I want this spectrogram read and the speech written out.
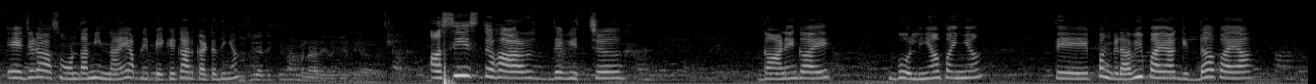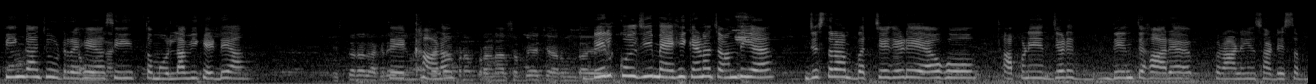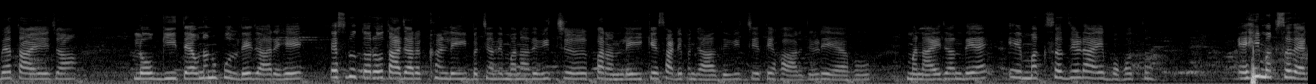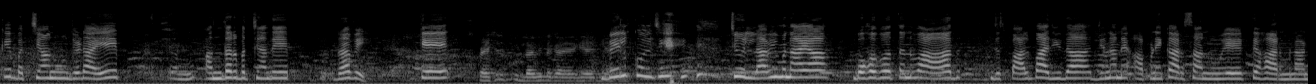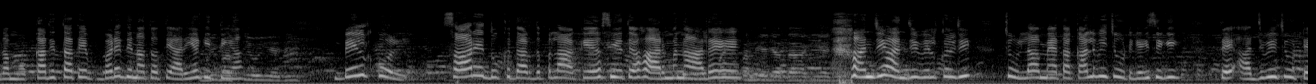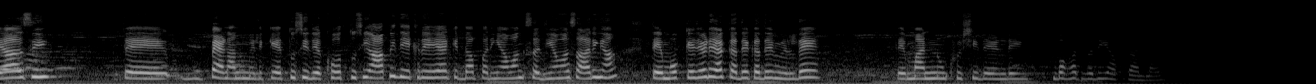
ਇਹ ਜਿਹੜਾ ਸੌਣ ਦਾ ਮਹੀਨਾ ਹੈ ਆਪਣੇ ਪੇਕੇ ਘਰ ਕੱਟਦੀਆਂ। ਤੁਸੀਂ ਅੱਜ ਕਿਵੇਂ ਮਨਾ ਰਹੇ ਹੋ ਜੀ ਇਹ ਤਿਉਹਾਰ? ਅਸੀਂ ਇਸ ਤਿਉਹਾਰ ਦੇ ਵਿੱਚ ਗਾਣੇ ਗਾਏ ਬੋਲੀਆਂ ਪਾਈਆਂ ਤੇ ਭੰਗੜਾ ਵੀ ਪਾਇਆ ਗਿੱਧਾ ਪਾਇਆ। ਪਿੰਗਾ ਝੂਟ ਰਹੇ ਅਸੀਂ ਤਮੋਲਾ ਵੀ ਖੇਡਿਆ। ਇਸ ਤਰ੍ਹਾਂ ਲੱਗ ਤੇ ਰਿਹਾ ਖਾਣਾ- ਆਪਣਾ ਪੁਰਾਣਾ ਸੱਭਿਆਚਾਰ ਹੁੰਦਾ ਹੈ। ਬਿਲਕੁਲ ਜੀ ਮੈਂ ਇਹੀ ਕਹਿਣਾ ਚਾਹੁੰਦੀ ਹੈ ਜਿਸ ਤਰ੍ਹਾਂ ਬੱਚੇ ਜਿਹੜੇ ਆ ਉਹ ਆਪਣੇ ਜਿਹੜੇ ਦਿਨ ਤਿਉਹਾਰ ਹੈ ਪੁਰਾਣੇ ਸਾਡੇ ਸੱਭਿਅਤਾ ਹੈ ਜਾਂ ਲੋਕ ਗੀਤ ਹੈ ਉਹਨਾਂ ਨੂੰ ਭੁੱਲਦੇ ਜਾ ਰਹੇ। ਇਸ ਨੂੰ ਤਰੋ ਤਾਜ਼ਾ ਰੱਖਣ ਲਈ ਬੱਚਿਆਂ ਦੇ ਮਨਾਂ ਦੇ ਵਿੱਚ ਭਰਨ ਲਈ ਕਿ ਸਾਡੇ ਪੰਜਾਬ ਦੇ ਵਿੱਚ ਇਹ ਤਿਉਹਾਰ ਜਿਹੜੇ ਆ ਉਹ ਮਨਾਏ ਜਾਂਦੇ ਆ। ਇਹ ਮਕਸਦ ਜਿਹੜਾ ਹੈ ਬਹੁਤ ਇਹੀ ਮਕਸਦ ਹੈ ਕਿ ਬੱਚਿਆਂ ਨੂੰ ਜਿਹੜਾ ਇਹ ਅੰਦਰ ਬੱਚਿਆਂ ਦੇ ਰਵੇ ਕਿ ਸਪੈਸ਼ਲ ਝੂਲਾ ਵੀ ਲਗਾਇਆ ਗਿਆ ਜੀ। ਬਿਲਕੁਲ ਜੀ। ਝੂਲਾ ਵੀ ਮਨਾਇਆ। ਬਹੁਤ ਬਹੁਤ ਧੰਨਵਾਦ ਜਸਪਾਲ ਭਾਜੀ ਦਾ ਜਿਨ੍ਹਾਂ ਨੇ ਆਪਣੇ ਘਰ ਸਾਨੂੰ ਇਹ ਤਿਉਹਾਰ ਮਨਾਉਣ ਦਾ ਮੌਕਾ ਦਿੱਤਾ ਤੇ ਬੜੇ ਦਿਨਾਂ ਤੋਂ ਤਿਆਰੀਆਂ ਕੀਤੀਆਂ। ਮਸਤੀ ਹੋਈ ਹੈ ਜੀ। ਬਿਲਕੁਲ। ਸਾਰੇ ਦੁੱਖ ਦਰਦ ਭੁਲਾ ਕੇ ਅਸੀਂ ਇਹ ਤਿਉਹਾਰ ਮਨਾ ਰਹੇ। ਬੰਦੀਆਂ ਯਾਦਾਂ ਆ ਗਈਆਂ ਜੀ। ਹਾਂਜੀ ਹਾਂਜੀ ਬਿਲਕੁਲ ਜੀ। ਝੂਲਾ ਮੈਂ ਤਾਂ ਕੱਲ ਵੀ ਝੂਟ ਗਈ ਸੀਗੀ ਤੇ ਅੱਜ ਵੀ ਝੂਟਿਆ ਅਸੀਂ। ਤੇ ਭੈਣਾਂ ਨੂੰ ਮਿਲ ਕੇ ਤੁਸੀਂ ਦੇਖੋ ਤੁਸੀਂ ਆਪ ਹੀ ਦੇਖ ਰਹੇ ਆ ਕਿੱਦਾਂ ਪਰੀਆਂ ਵਾਂਗ ਸਜੀਆਂ ਵਾ ਸਾਰੀਆਂ ਤੇ ਮੌਕੇ ਜਿਹੜੇ ਆ ਕਦੇ ਕਦੇ ਮਿਲਦੇ। ਤੇ ਮਨ ਨੂੰ ਖੁਸ਼ੀ ਦੇਣ ਲਈ ਬਹੁਤ ਵਧੀਆ ਉਪਰਾਲਾ ਹੈ।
